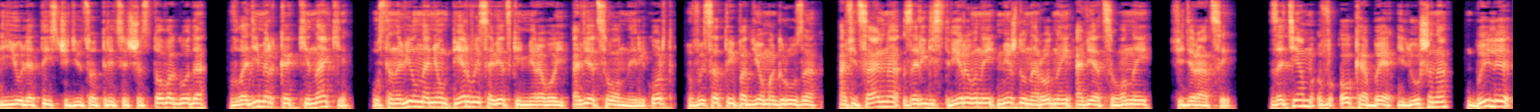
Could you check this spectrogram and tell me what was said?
июля 1936 года Владимир Коккинаки установил на нем первый советский мировой авиационный рекорд высоты подъема груза, официально зарегистрированный Международной авиационной федерацией. Затем в ОКБ Илюшина были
